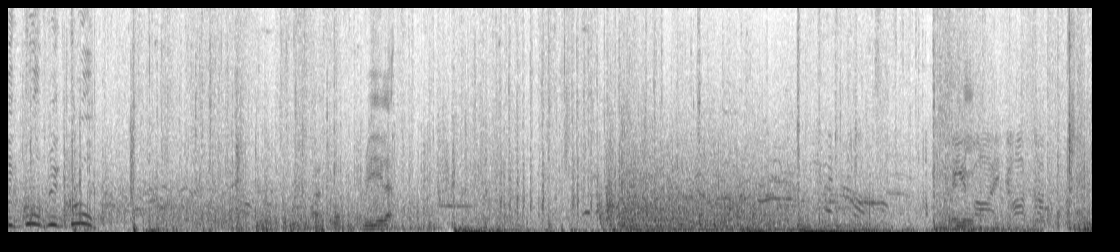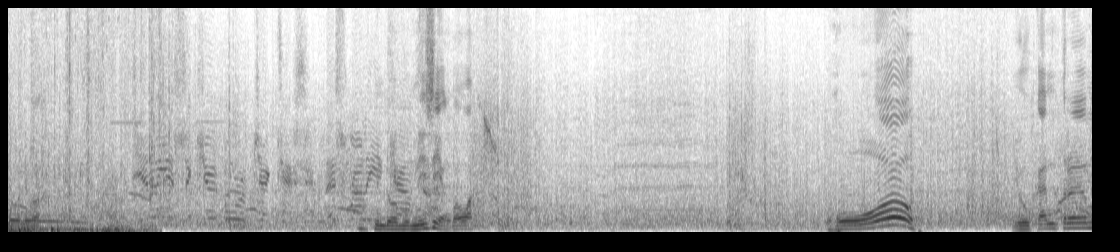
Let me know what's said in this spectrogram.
ีกรุ๊ปรีกรุ๊ปอะผมรีแล้วไม่มี Advised, hostile. โดนดีวะ The enemy has secured more objectives. Let's rally คุณ and โดนมุมนี้ counter. เสี่ยงปะวะ โอ้โห อยู่กันตรึม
